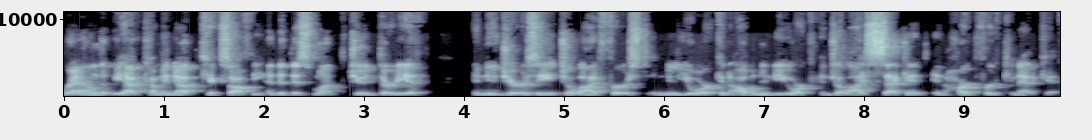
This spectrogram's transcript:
round that we have coming up kicks off the end of this month, June 30th in New Jersey, July 1st in New York, in Albany, New York, and July 2nd in Hartford, Connecticut.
